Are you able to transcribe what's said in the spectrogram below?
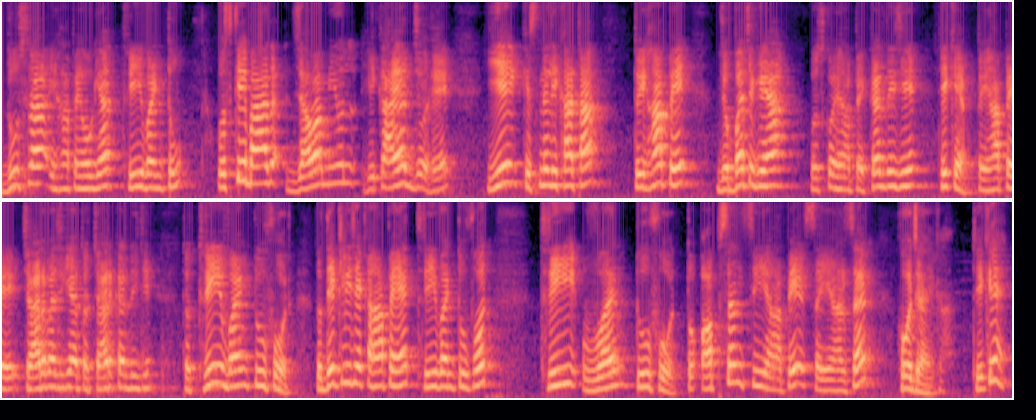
दूसरा यहाँ पे हो गया थ्री वन टू उसके बाद जवामियुल हिकायत जो है, ये किसने लिखा था? तो यहाँ पे जो बच गया, उसको यहाँ पे कर दीजिए, ठीक है? तो यहाँ पे चार बच गया तो चार कर दीजिए। तो थ्री वन टू फोर तो देख लीजिए कहाँ पे है three one two four three one two four तो ऑप्शन सी यहाँ पे सही आंसर हो जाएगा, ठीक है?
